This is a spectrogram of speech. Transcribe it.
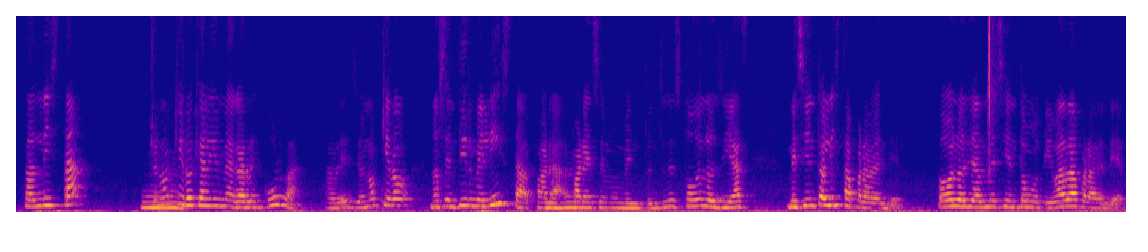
¿estás lista? Yo no quiero que alguien me agarre en curva, ¿sabes? Yo no quiero no sentirme lista para, para ese momento. Entonces todos los días me siento lista para vender, todos los días me siento motivada para vender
